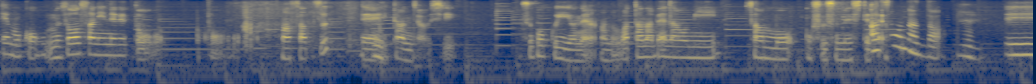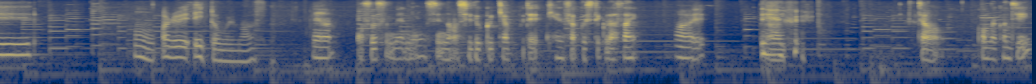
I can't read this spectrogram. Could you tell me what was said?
でもこう無造作に寝るとこう摩擦で傷んじゃうし、すごくいいよねあの渡辺直美さんもおすすめしてたあ、よ、そうなんだ。うん、えー。うん、あれいいと思います。ねおすすめの品シルクキャップで検索してくださいはい。はいじゃあこんな感じ？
